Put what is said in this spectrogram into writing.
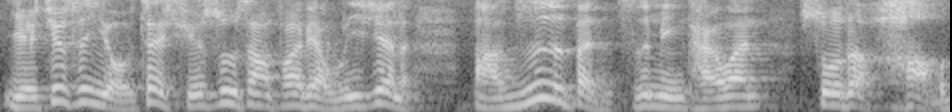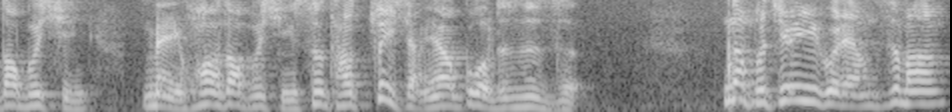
也就是有在学术上发表文献的，把日本殖民台湾说的好到不行，美化到不行，是他最想要过的日子，那不就一国两制吗？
